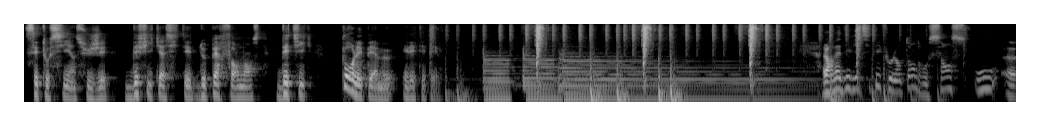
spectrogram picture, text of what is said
c'est aussi un sujet d'efficacité, de performance, d'éthique pour les PME et les TPE. Alors la diversité, il faut l'entendre au sens où euh,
